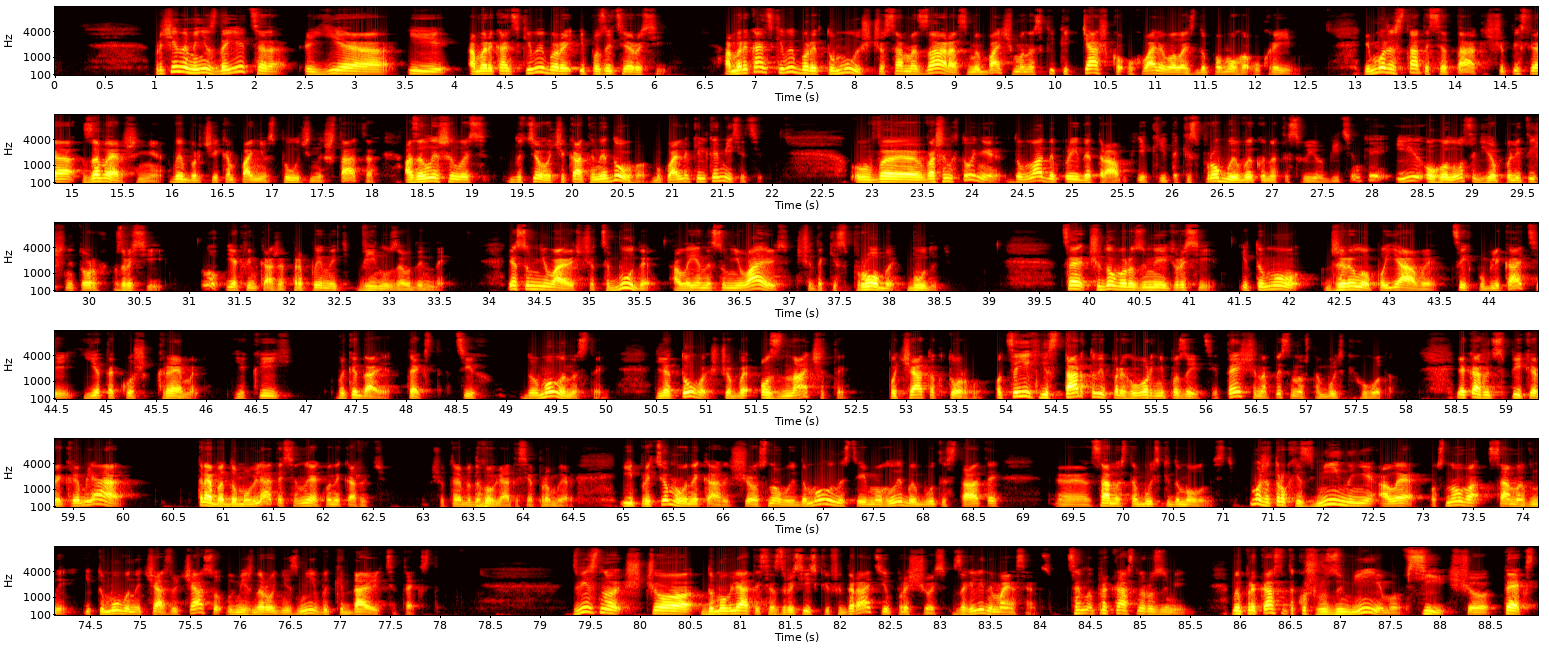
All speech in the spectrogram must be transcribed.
Причина, мені здається, є і американські вибори, і позиція Росії. Американські вибори тому, що саме зараз ми бачимо, наскільки тяжко ухвалювалась допомога Україні. І може статися так, що після завершення виборчої кампанії в Сполучених Штатах, а залишилось до цього чекати недовго, буквально кілька місяців. В Вашингтоні до влади прийде Трамп, який таки спробує виконати свої обіцянки і оголосить геополітичний торг з Росією. Ну, як він каже, припинить війну за один день. Я сумніваюся, що це буде, але я не сумніваюсь, що такі спроби будуть. Це чудово розуміють в Росії. І тому джерело появи цих публікацій є також Кремль, який викидає текст цих домовленостей для того, щоб означити початок торгу. Оце їхні стартові переговорні позиції, те, що написано в Стамбульських угодах. Як кажуть спікери Кремля, треба домовлятися. Ну, як вони кажуть, що треба домовлятися про мир. І при цьому вони кажуть, що основою домовленості могли би бути стати саме стамбульські домовленості. Може, трохи змінені, але основа саме в них. І тому вони час від часу у міжнародні ЗМІ викидають ці тексти. Звісно, що домовлятися з Російською Федерацією про щось взагалі немає сенсу. Це ми прекрасно розуміємо. Ми прекрасно також розуміємо всі, що текст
